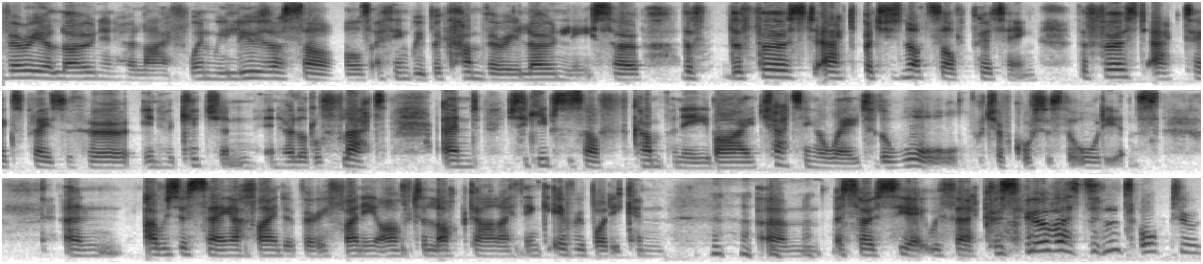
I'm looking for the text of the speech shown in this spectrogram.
very alone in her life. When we lose ourselves, I think we become very lonely. So the the first act, but she's not self-pitying. The first act takes place with her in her kitchen, in her little flat, and she keeps herself company by chatting away to the wall, which of course is the audience. And I was just saying, I find it very funny after lockdown. I think everybody can um, associate with that because who of us didn't talk to?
